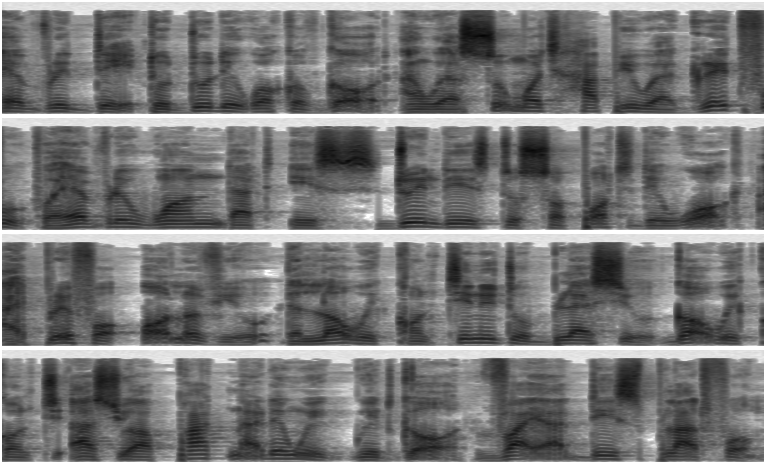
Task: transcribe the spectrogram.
every day to do the work of God. And we are so much happy. We are grateful for everyone that is doing this to support the work. I pray for all of you. The Lord will continue to bless you. God will continue, as you are partnering with, with God via this platform,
